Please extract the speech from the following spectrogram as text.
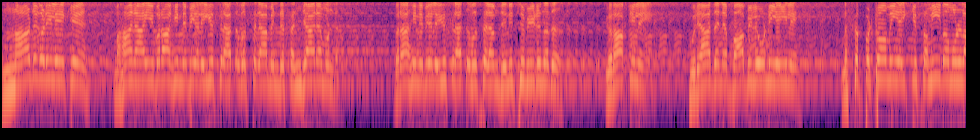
നാടുകളിലേക്ക് മഹാനായ ഇബ്രാഹിം നബി അലഹി സ്വലാത്തു വസ്സലാമിന്റെ സഞ്ചാരമുണ്ട്. ഇബ്രാഹിം നബി അലഹി സ്വലാത്തു വസ്സലാം ജനിച്ചു വീഴുന്നത് ഇറാഖിലെ പുരാതന ബാബിലോണിയയിലെ മെസ്സപ്പട്ടോമിയയ്ക്ക് സമീപമുള്ള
